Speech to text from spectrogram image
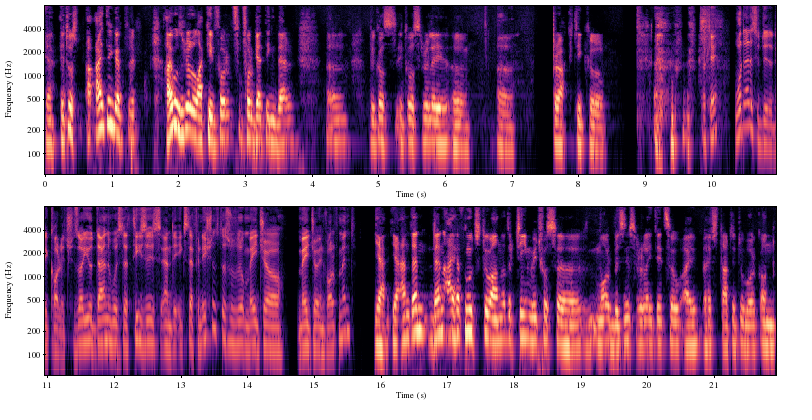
yeah. It was. I think I, I was really lucky for for getting there uh, because it was really uh, uh, practical okay. What else you did at the college? So you're done with the thesis and the X definitions. This was your major major involvement. Yeah, yeah, and then then I have moved to another team which was uh, more business related. So I have started to work on.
